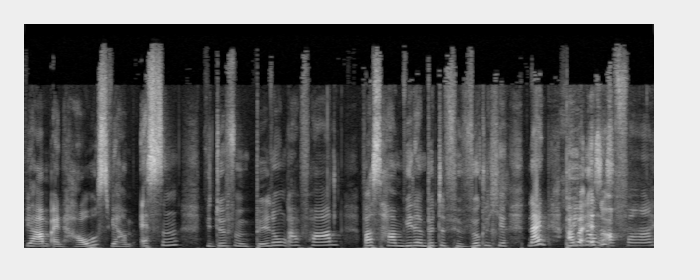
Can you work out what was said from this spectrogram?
wir haben ein Haus, wir haben Essen, wir dürfen Bildung erfahren. Was haben wir denn bitte für wirkliche. Nein, Bildung aber es ist, erfahren.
